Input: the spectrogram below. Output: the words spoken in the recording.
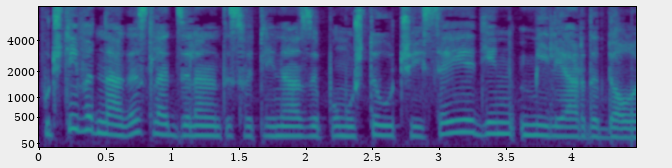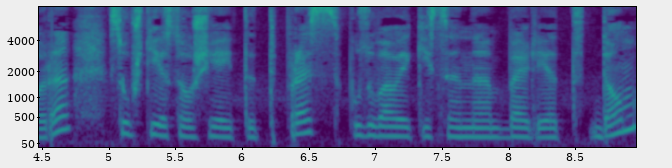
почти веднага след зелената светлина за помощта от 61 милиарда долара, съобщи Associated Press, позовавайки се на Белият дом.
